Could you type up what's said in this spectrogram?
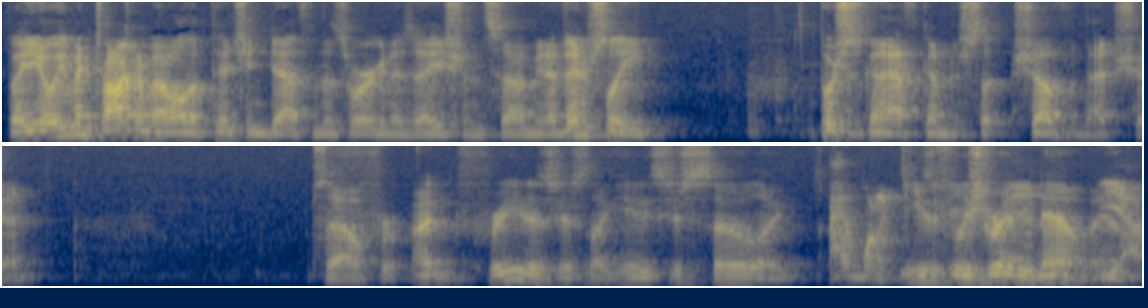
But you know, we've been talking about all the pitching depth in this organization. So I mean, eventually, push is going to have to come to shove with that shit. So Fried is just like, he's just so like, I want to keep. He's- he's ready man. now, man. Yeah,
